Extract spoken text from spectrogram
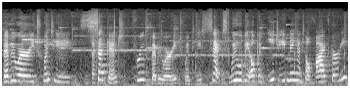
February 22nd through February 26th. We will be open each evening until 5:30.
